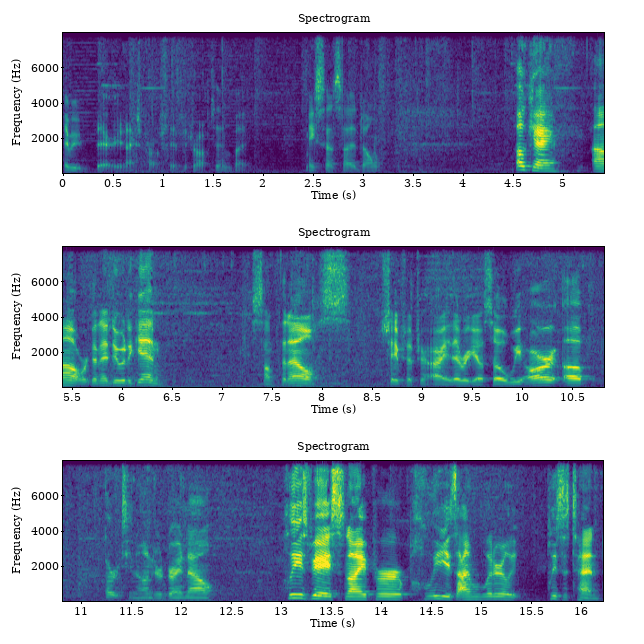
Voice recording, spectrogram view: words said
It'd be very nice profit if you dropped in, but makes sense I don't. Okay, uh, we're gonna do it again. Something else. Shapeshifter. Alright, there we go. So we are up 1300 right now. Please be a sniper. Please, I'm literally... Please a 10.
